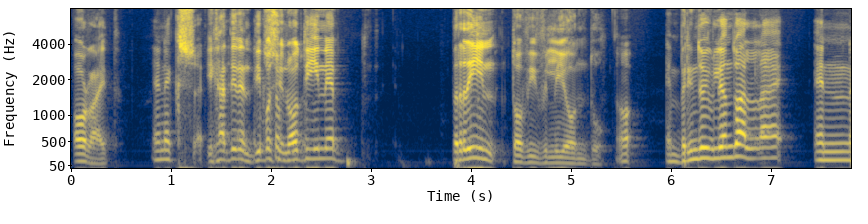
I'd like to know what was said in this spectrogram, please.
alright. Είναι εξ... Είχα την εντύπωση ότι είναι πριν το βιβλίο του. ο- εν πριν το βιβλίο του, αλλά εν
